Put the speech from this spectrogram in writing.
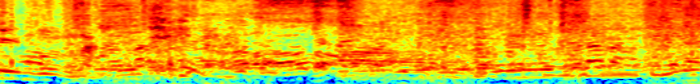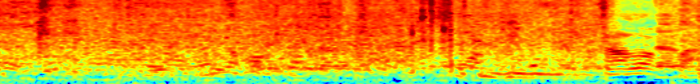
timbul. Nah. Kalau Pak.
